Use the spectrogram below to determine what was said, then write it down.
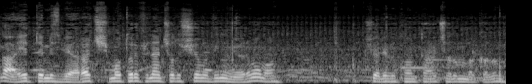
Gayet temiz bir araç. Motoru falan çalışıyor mu bilmiyorum ama. Şöyle bir kontağı açalım bakalım.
